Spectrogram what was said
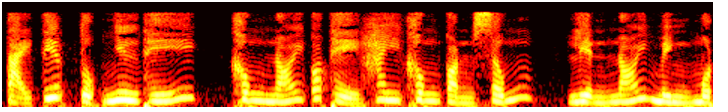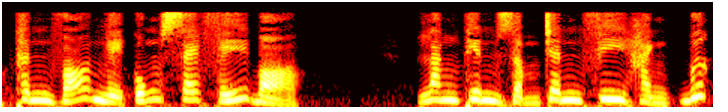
tại tiếp tục như thế, không nói có thể hay không còn sống, liền nói mình một thân võ nghệ cũng sẽ phế bỏ. Lăng thiên dậm chân phi hành bước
